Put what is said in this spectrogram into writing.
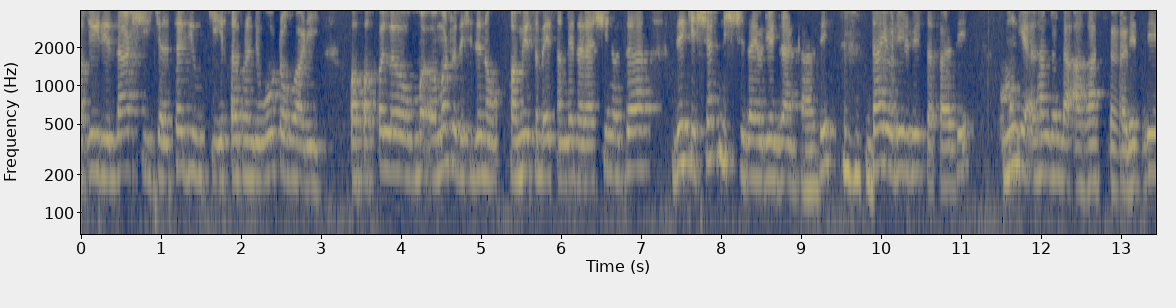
هغه لاړ شي جلسه دی وکي خلک باندې ووټ غواړي او په خپل مټو دي چې دنو قومي سبې سملې ته راشي نو دا د کې شک نشي چې دا یو ډیر ګران کار دی دا یو ډیر لوی سفر دی مونږ الحمدلله آغاز کړی دی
